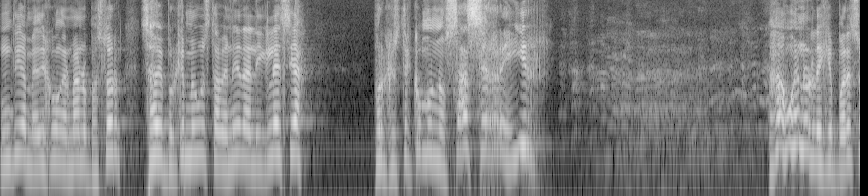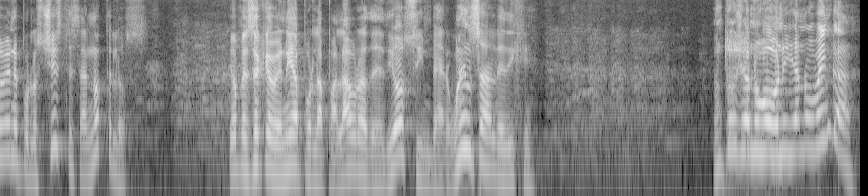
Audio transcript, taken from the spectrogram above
Un día me dijo un hermano pastor, ¿sabe por qué me gusta venir a la iglesia? Porque usted cómo nos hace reír. Ah, bueno, le dije, por eso viene por los chistes, anótelos. Yo pensé que venía por la palabra de Dios, sin vergüenza, le dije. Entonces ya no va a venir, ya no venga.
